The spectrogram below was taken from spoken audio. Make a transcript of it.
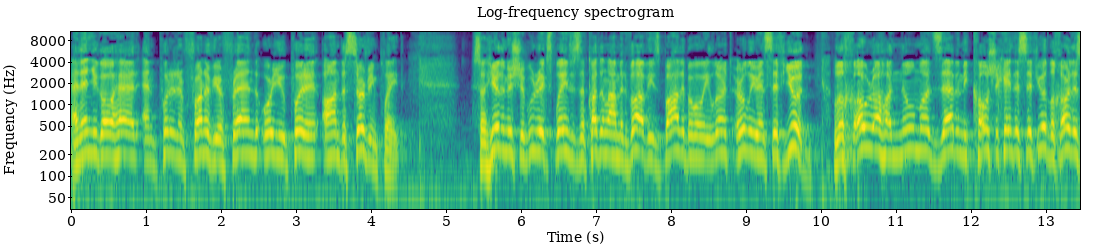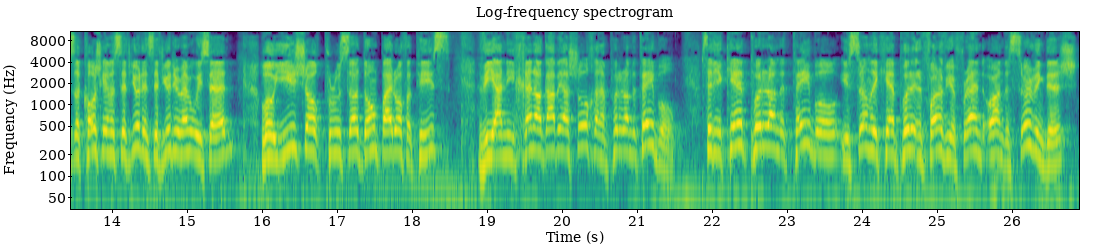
and then you go ahead and put it in front of your friend or you put it on the serving plate. So here the Mishabura explains it's a Katan Lamed Vav. He's bothered by what we learned earlier in Sif Yud. L'chora hanilma zeb mikol shekain the Sif Yud. L'chora this is a kol shekain Sif Yud. In Sif Yud, you remember we said, Lo yishok prusa, don't bite off a piece. V'yanichen and put it on the table. So if you can't put it on the table, you certainly can't put it in front of your friend or on the serving dish.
